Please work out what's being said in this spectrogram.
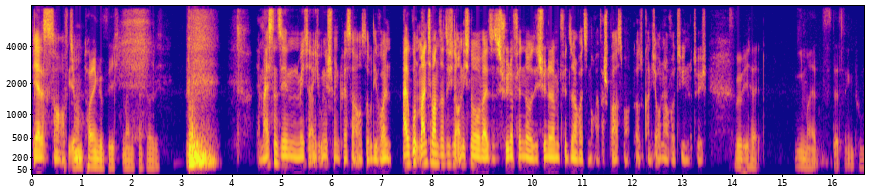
Ja, das ist auch Auf oft so. ihrem tollen Gesicht, meine ich natürlich. Ja, meistens sehen Mädchen eigentlich ungeschminkt besser aus, aber die wollen. Also gut, manche machen es natürlich auch nicht nur, weil sie es schöner finden oder sie es schöner damit finden, sondern weil es ihnen auch einfach Spaß macht. Also kann ich auch nachvollziehen, natürlich. Das würde ich halt niemals deswegen tun.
